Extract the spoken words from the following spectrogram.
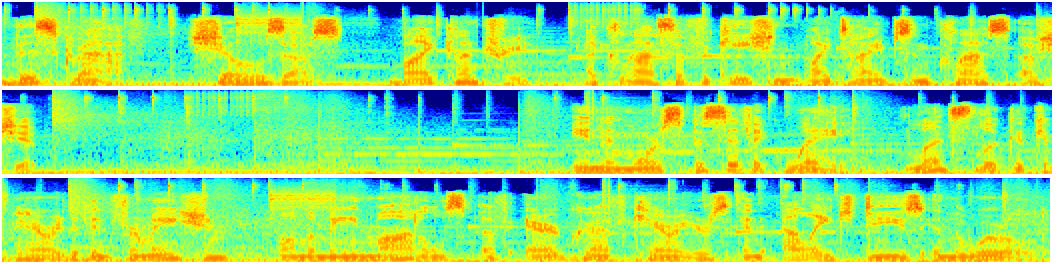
This graph, shows us, by country, a classification by types and class of ship. In a more specific way, let's look at comparative information on the main models of aircraft carriers and LHDs in the world.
